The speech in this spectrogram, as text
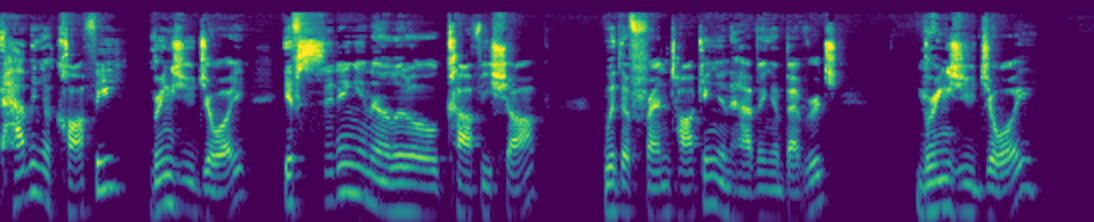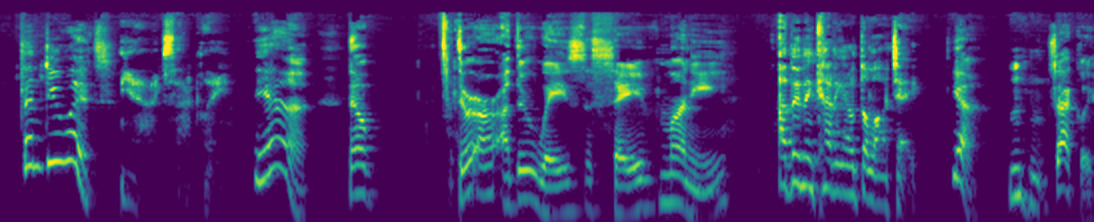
having a coffee brings you joy, if sitting in a little coffee shop with a friend talking and having a beverage brings you joy, then do it. Yeah, exactly. Yeah. Now, there are other ways to save money. Other than cutting out the latte. Yeah, hmm exactly.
